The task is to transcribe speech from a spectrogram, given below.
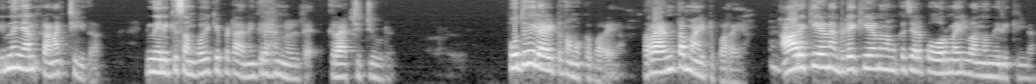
ഇന്ന് ഞാൻ കണക്ട് ചെയ്ത ഇന്ന് എനിക്ക് സംഭവിക്കപ്പെട്ട അനുഗ്രഹങ്ങളുടെ ഗ്രാറ്റിറ്റ്യൂഡ് പൊതുവിലായിട്ട് നമുക്ക് പറയാം. റാൻഡമായിട്ട് പറയാം. ആരൊക്കെയാണ് എവിടെയൊക്കെയാണ് നമുക്ക് ചിലപ്പോൾ ഓർമ്മയിൽ വന്നെന്നിരിക്കില്ല.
